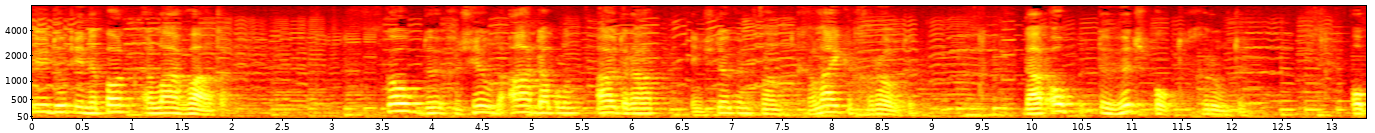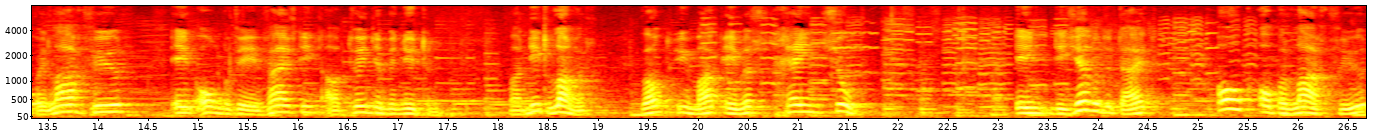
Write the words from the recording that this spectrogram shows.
U doet in de pan een laag water. Kook de geschilde aardappelen uiteraard in stukken van gelijke grootte. Daarop de hutspot groenten. Op een laag vuur in ongeveer 15 à 20 minuten. Maar niet langer, want u maakt immers geen soep. In diezelfde tijd, ook op een laag vuur,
